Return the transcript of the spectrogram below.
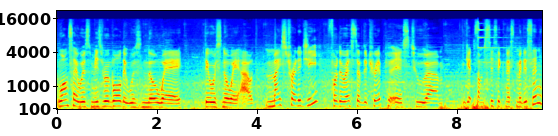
once I was miserable there was no way there was no way out. My strategy for the rest of the trip is to um, get some seasickness medicine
